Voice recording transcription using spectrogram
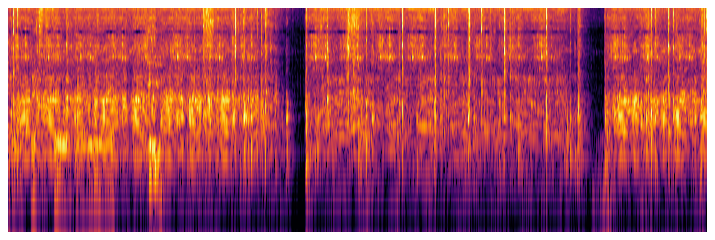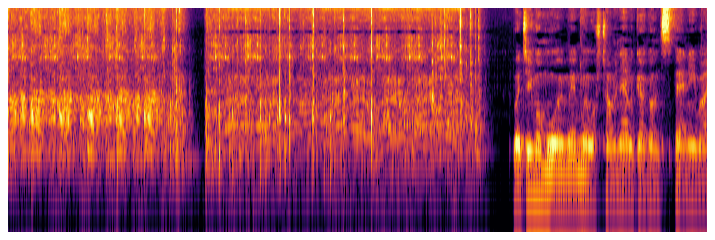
Well, press forward there anyway. We're doing one more in Welsh time and then we're going to go and spin anyway.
